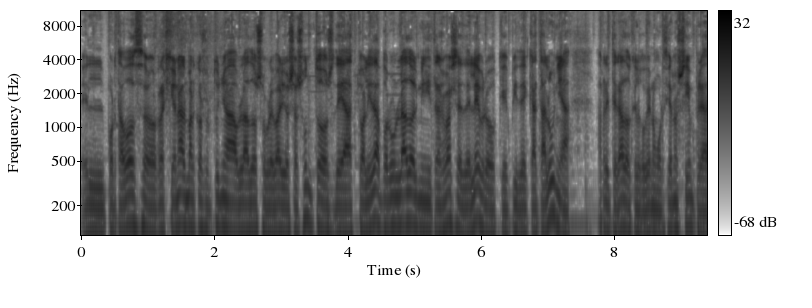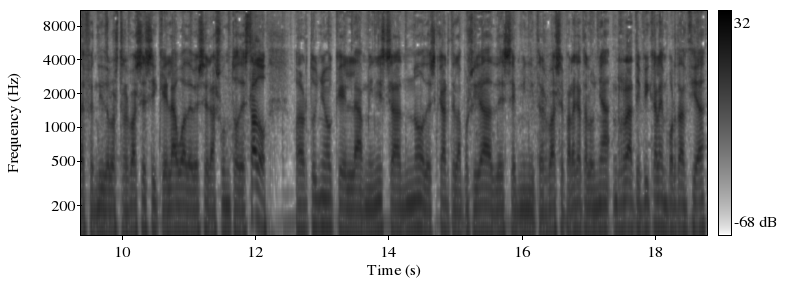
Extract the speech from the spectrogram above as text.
el portavoz regional Marcos Ortuño ha hablado sobre varios asuntos de actualidad. Por un lado, el mini trasvase del Ebro que pide Cataluña. Ha reiterado que el gobierno murciano siempre ha defendido los trasvases y que el agua debe ser asunto de Estado. Para Ortuño, que la ministra no descarte la posibilidad de ese mini trasvase para Cataluña, ratifica la importancia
